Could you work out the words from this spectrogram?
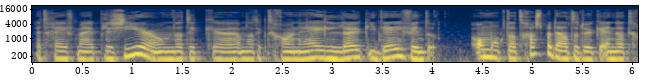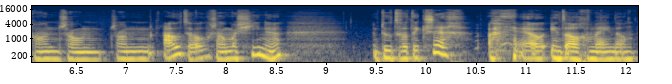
Het geeft mij plezier omdat ik, uh, omdat ik het gewoon een heel leuk idee vind om op dat gaspedaal te drukken. En dat gewoon zo'n zo'n auto, zo'n machine, doet wat ik zeg. In het algemeen dan.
